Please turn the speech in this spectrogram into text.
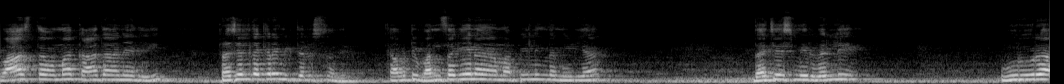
వాస్తవమా కాదా అనేది ప్రజల దగ్గరే మీకు తెలుస్తుంది. కాబట్టి once again I'm appealing the media దయచేసి మీరు వెళ్ళి ఊరూరా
